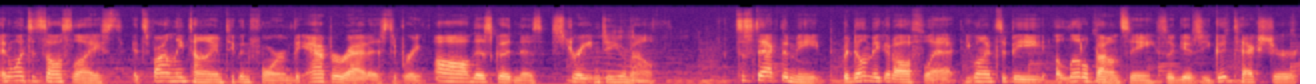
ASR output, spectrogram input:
And once it's all sliced, it's finally time to conform the apparatus to bring all this goodness straight into your mouth. So stack the meat, but don't make it all flat. You want it to be a little bouncy so it gives you good texture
